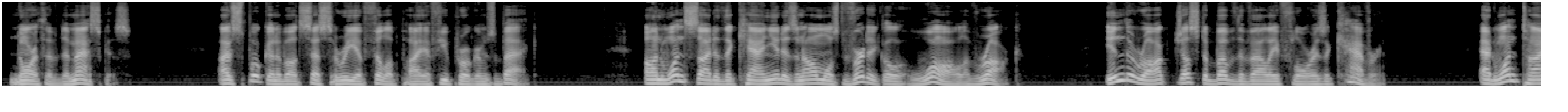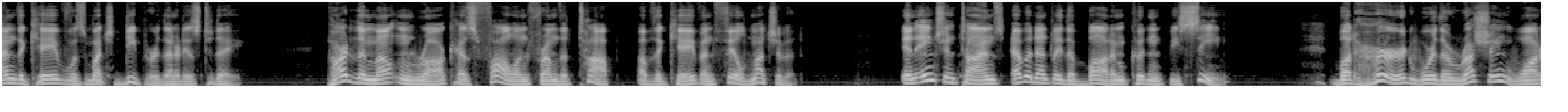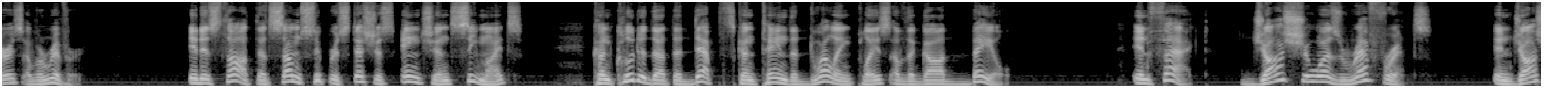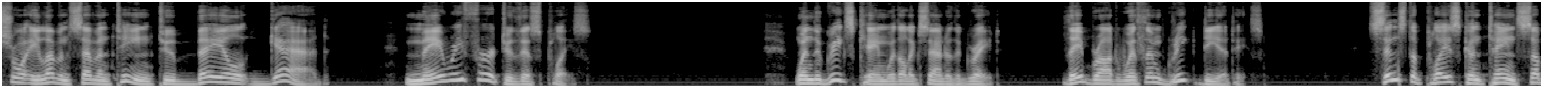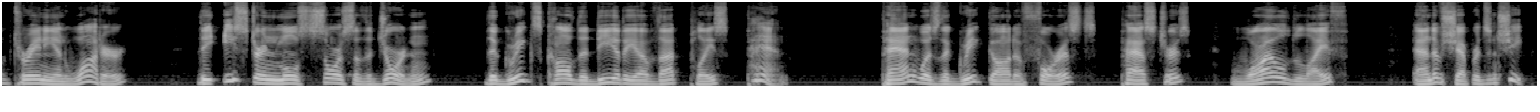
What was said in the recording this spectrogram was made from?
north of Damascus. I've spoken about Caesarea Philippi a few programs back. On one side of the canyon is an almost vertical wall of rock. In the rock, just above the valley floor, is a cavern. At one time, the cave was much deeper than it is today. Part of the mountain rock has fallen from the top of the cave and filled much of it. In ancient times, evidently the bottom couldn't be seen, but heard were the rushing waters of a river. It is thought that some superstitious ancient Semites concluded that the depths contained the dwelling place of the god Baal. In fact, Joshua's reference in Joshua 11:17 to Baal Gad may refer to this place. When the Greeks came with Alexander the Great, they brought with them Greek deities. Since the place contained subterranean water, the easternmost source of the Jordan, the Greeks called the deity of that place Pan. Pan was the Greek god of forests, pastures, wildlife, and of shepherds and sheep.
